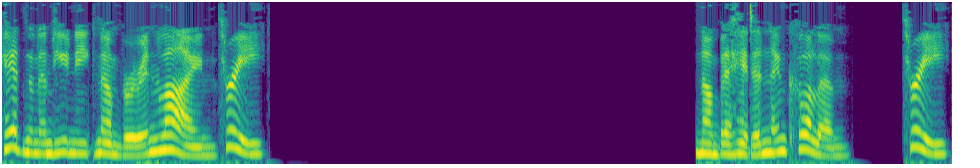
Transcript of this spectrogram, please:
Hidden and unique number in line 3. Number hidden in column 3.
